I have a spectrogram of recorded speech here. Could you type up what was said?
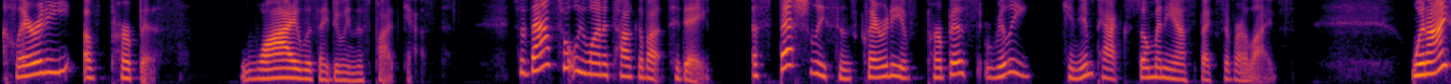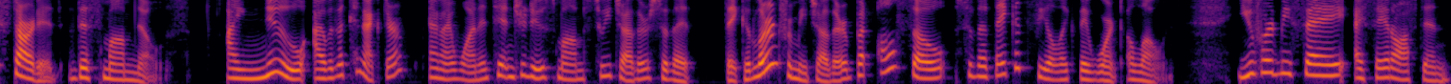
clarity of purpose. Why was I doing this podcast? So that's what we want to talk about today especially since clarity of purpose really can impact so many aspects of our lives. When I started This Mom Knows, I knew I was a connector and I wanted to introduce moms to each other so that they could learn from each other, but also so that they could feel like they weren't alone. You've heard me say, I say it often,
